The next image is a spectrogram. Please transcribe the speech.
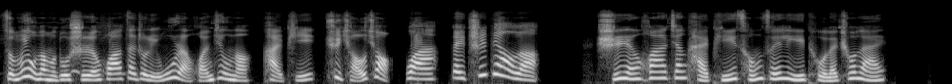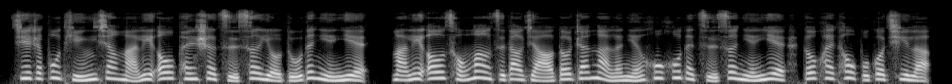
怎么有那么多食人花在这里污染环境呢？凯皮，去瞧瞧。哇，被吃掉了！食人花将凯皮从嘴里吐了出来。接着不停向马里欧喷射紫色有毒的粘液，马里欧从帽子到脚都沾满了黏糊糊的紫色粘液，都快透不过气了。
